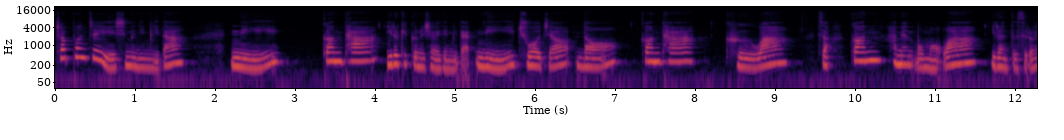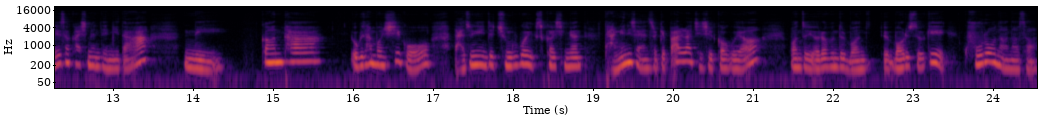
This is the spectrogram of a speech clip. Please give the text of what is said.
첫 번째 예시문입니다. 니 건타 이렇게 끊으셔야 됩니다. 니 주어져 너 건타 그와 그래서 건 하면 뭐뭐와 이런 뜻으로 해석하시면 됩니다. 니 건타 여기서 한번 쉬고 나중에 이제 중국어에 익숙하시면 당연히 자연스럽게 빨라지실 거고요. 먼저 여러분들 머릿속에 구로 나눠서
